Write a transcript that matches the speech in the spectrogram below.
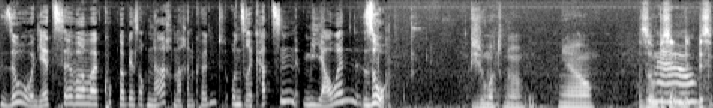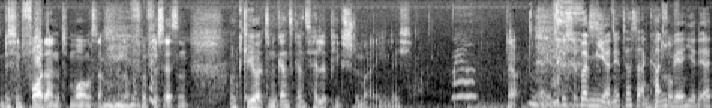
So, und jetzt äh, wollen wir mal gucken, ob ihr es auch nachmachen könnt. Unsere Katzen miauen so. Bijou macht immer miau. Also ein bisschen, ein bisschen, ein bisschen fordernd morgens nach für- fürs Essen. Und Cleo hat so eine ganz, ganz helle Piepsstimme eigentlich. Ja. Ja, jetzt bist du bei mir. Und jetzt hast du erkannt, wer hier der.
